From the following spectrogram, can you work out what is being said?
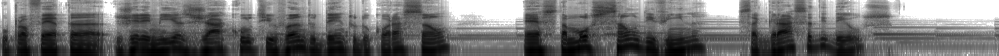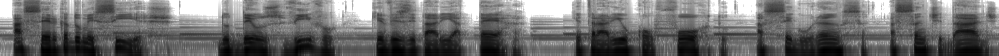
o profeta Jeremias já cultivando dentro do coração esta moção divina, essa graça de Deus acerca do Messias, do Deus vivo que visitaria a terra, que traria o conforto, a segurança, a santidade,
